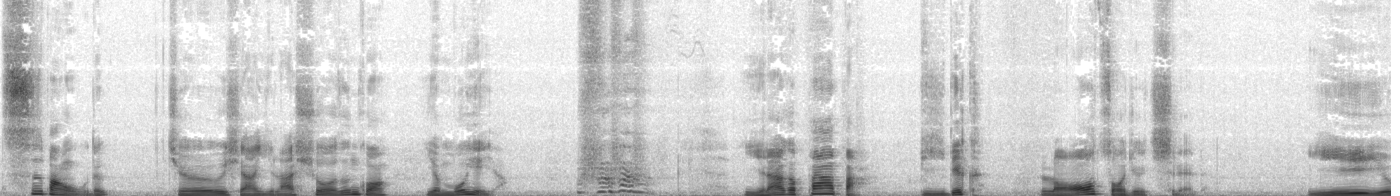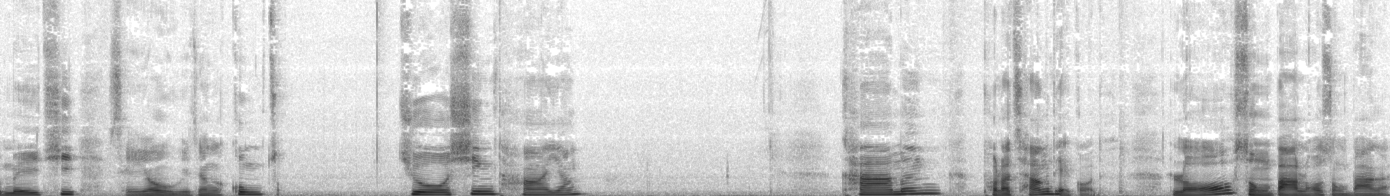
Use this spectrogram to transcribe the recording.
翅膀下头，就像伊拉小辰光一模一样。伊拉个爸爸皮迪克老早就起来了，伊有每天侪要完成个工作，叫醒太阳。卡门扑辣窗台高头，老崇拜、老崇拜个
